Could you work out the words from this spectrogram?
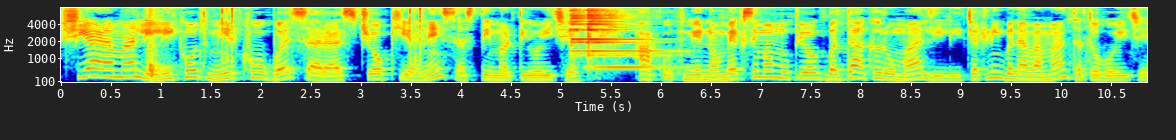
શિયાળામાં લીલી કોથમીર ખૂબ જ સરસ, ચોખ્ખી અને સસ્તી મળતી હોય છે. આ કોથમીરનો મેક્સિમમ ઉપયોગ બધા ઘરોમાં લીલી ચટણી બનાવવામાં થતો હોય છે.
